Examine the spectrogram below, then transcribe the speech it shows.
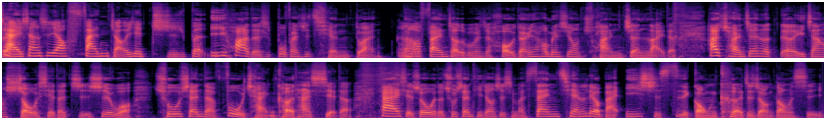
起来像是要翻找一些纸本。医化的部分是前段，然后翻找的部分是后段，因为它后面是用传真来的。他传真了呃一张手写的纸，是我出生的妇产科他写的，他还写说我的出生体重是什么三千六百一十四公克这种东西，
